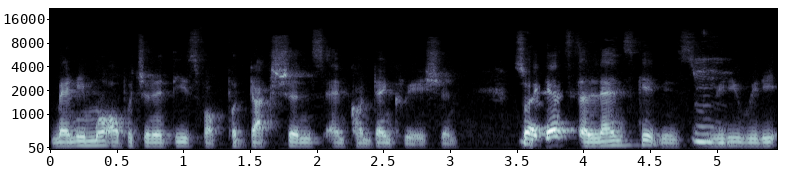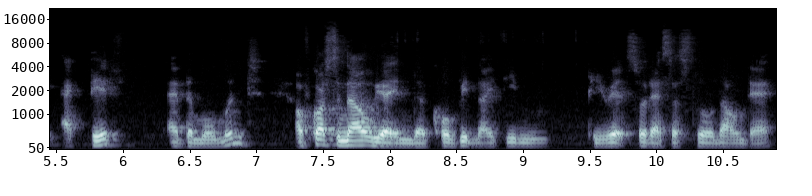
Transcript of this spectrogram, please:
many more opportunities for productions and content creation. So I guess the landscape is Mm. really really active at the moment. Of course, now we are in the COVID nineteen period, so there's a slowdown there.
